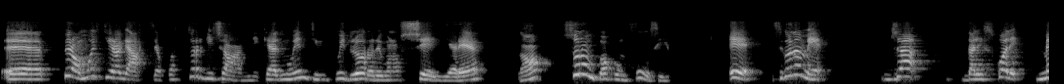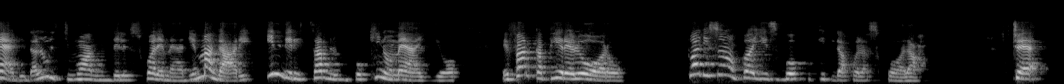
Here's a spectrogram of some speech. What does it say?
eh, però molti ragazzi a 14 anni, che è il momento in cui loro devono scegliere, no? sono un po' confusi. E secondo me già dalle scuole medie, dall'ultimo anno delle scuole medie, magari indirizzarli un pochino meglio e far capire loro quali sono poi gli sbocchi che ti dà quella scuola. Cioè,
